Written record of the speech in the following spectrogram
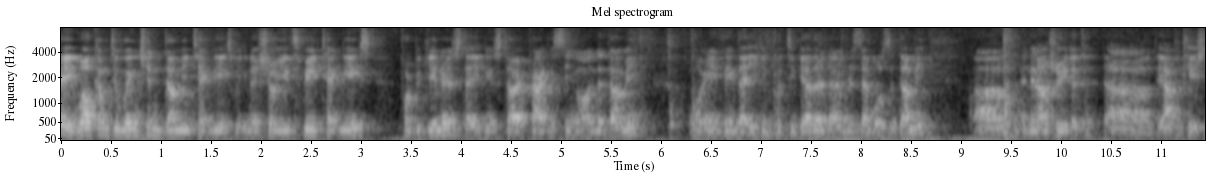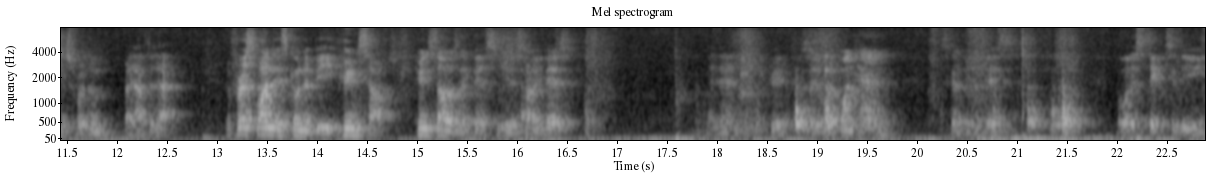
Hey, welcome to Wing Chun Dummy Techniques. We're going to show you three techniques for beginners that you can start practicing on the dummy or anything that you can put together that resembles a dummy. Um, and then I'll show you the, uh, the applications for them right after that. The first one is going to be Hyun Sao. Hyun Sao is like this. You're going to start like this. And then. So with one hand, it's going to be like this. You want to stick to the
